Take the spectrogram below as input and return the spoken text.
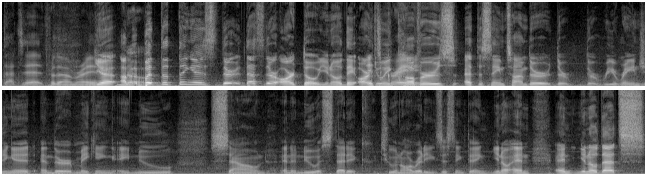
that's it for them, right? Yeah, I- No. but the thing is, they're that's their art, though. You know, they are It's doing great. covers at the same time. They're they're they're rearranging it and they're making a new sound and a new aesthetic to an already existing thing. You know, and and you know that's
